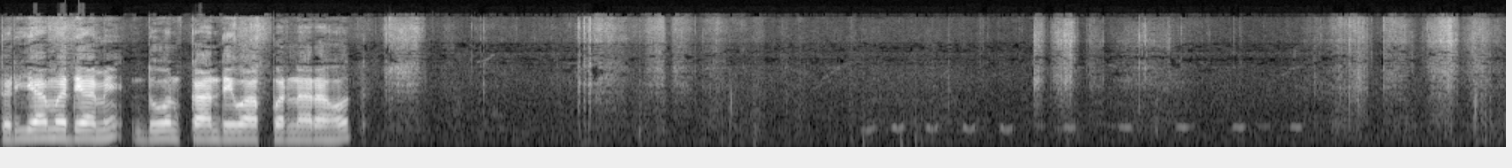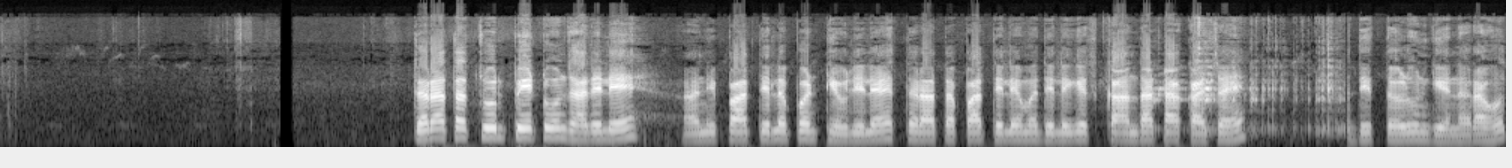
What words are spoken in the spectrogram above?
तर यामध्ये आम्ही दोन कांदे वापरणार आहोत. तर आता चूल पेटवून झालेले आहे. आणि पातेलं पण ठेवलेलं आहे. तर आता पातेल्यामध्ये लगेच कांदा टाकायचा आहे. आधी तळून घेणार आहोत.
